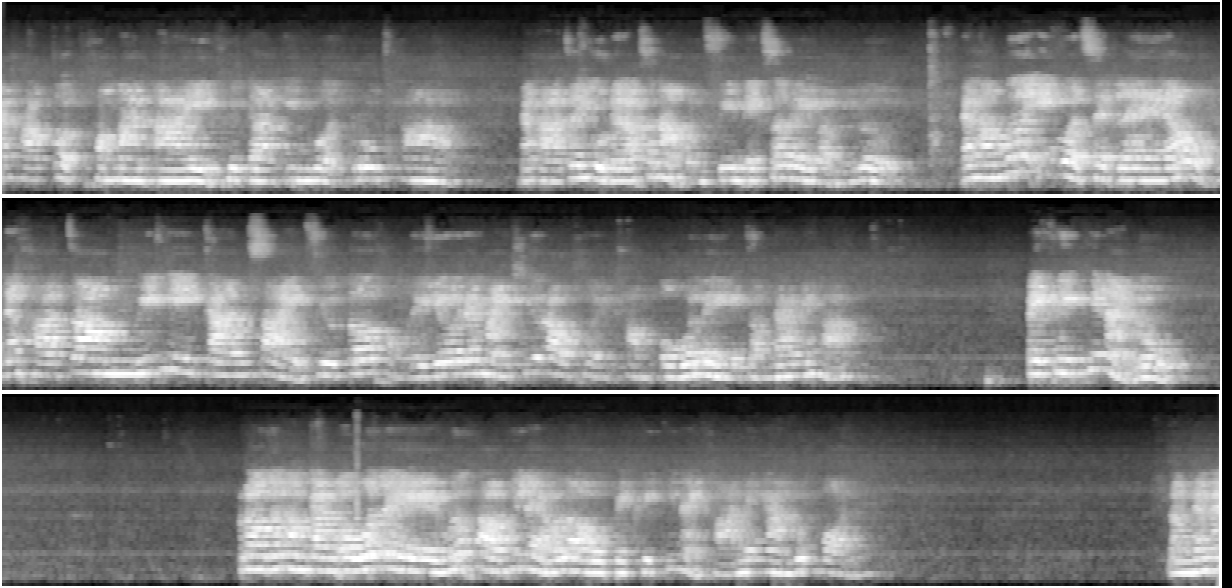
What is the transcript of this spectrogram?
นะคะ กด command i คือการ invert รูปภาพนะคะ จะอยู่ในลักษณะเหมือนฟิล์ม X-ray แบบนี้เลยนะคะ เมื่อ invert เสร็จแล้วนะคะจำวิธีการใส่ฟิลเตอร์ของ layer ได้ไหมที่เราเคยทำ overlay จำได้ไหมคะ ไปคลิกที่ไหนลูก เราจะทำการ overlay เมื่อคราวที่แล้วเราไปคลิกที่ไหนคะ ในงานลูกบอล จำได้ไหม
